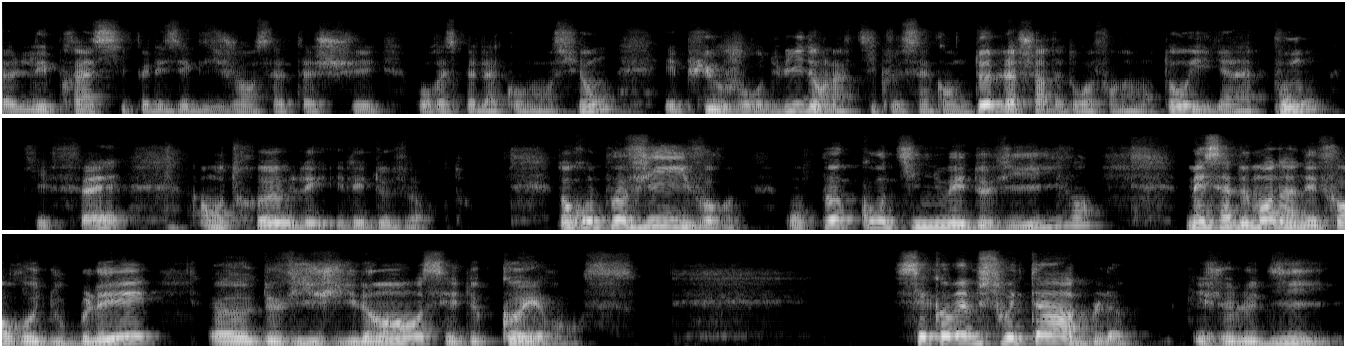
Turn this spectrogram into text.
euh, les principes et les exigences attachées au respect de la Convention. Et puis aujourd'hui, dans l'article 52 de la Charte des droits fondamentaux, il y a un pont qui est fait entre les deux ordres. Donc on peut vivre, on peut continuer de vivre, mais ça demande un effort redoublé de vigilance et de cohérence. C'est quand même souhaitable, et je le dis,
